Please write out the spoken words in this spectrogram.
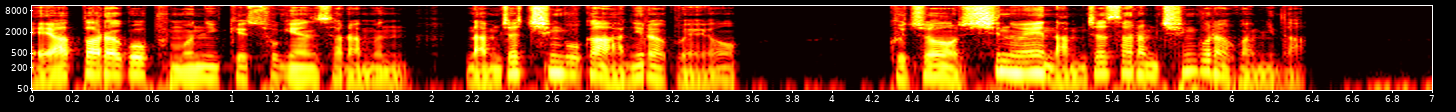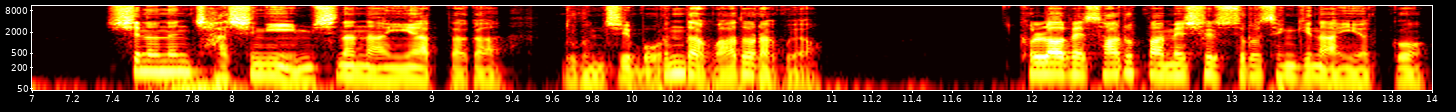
애아빠라고 부모님께 소개한 사람은 남자친구가 아니라고 해요. 그저 신우의 남자 사람 친구라고 합니다. 신우는 자신이 임신한 아이의 아빠가 누군지 모른다고 하더라고요. 클럽에서 하룻밤에 실수로 생긴 아이였고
